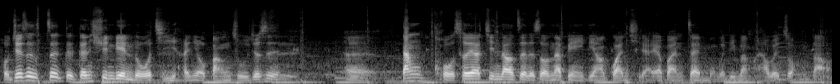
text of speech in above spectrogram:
我觉得这这个跟训练逻辑很有帮助，就是呃当火车要进到这的时候，那边一定要关起来，要不然在某个地方它会撞到。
